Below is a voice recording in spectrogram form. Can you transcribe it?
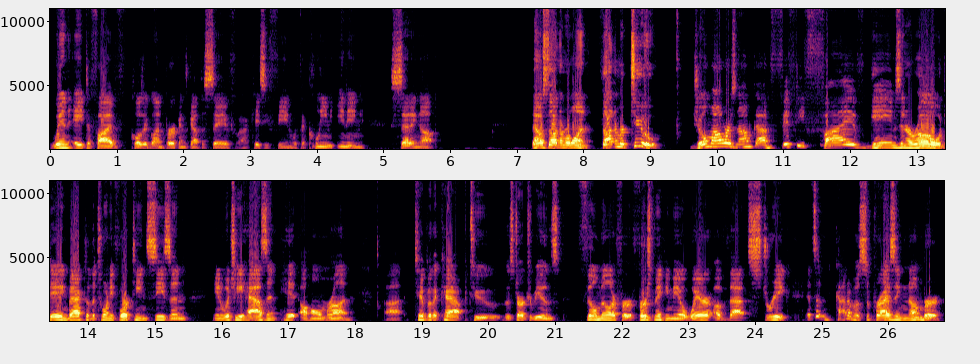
Win eight to five. Closer Glen Perkins got the save. Uh, Casey Fien with a clean inning setting up. That was thought number one. Thought number two. Joe Mauer has now gone 55 games in a row dating back to the 2014 season in which he hasn't hit a home run. Uh, tip of the cap to the Star Tribune's Phil Miller for first making me aware of that streak it's a kind of a surprising number.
